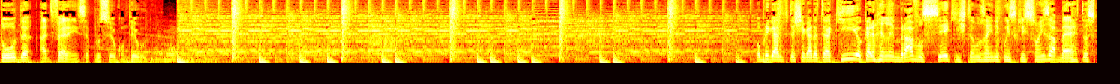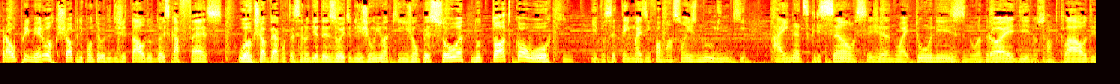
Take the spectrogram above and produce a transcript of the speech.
toda a diferença para o seu conteúdo. Obrigado por ter chegado até aqui. Eu quero relembrar você que estamos ainda com inscrições abertas para o primeiro workshop de conteúdo digital do Dois Cafés. O workshop vai acontecer no dia 18 de junho aqui em João Pessoa, no Tot Coworking. E você tem mais informações no link aí na descrição, seja no iTunes, no Android, no SoundCloud,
